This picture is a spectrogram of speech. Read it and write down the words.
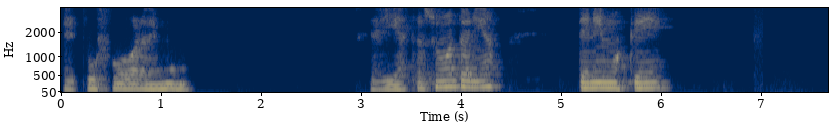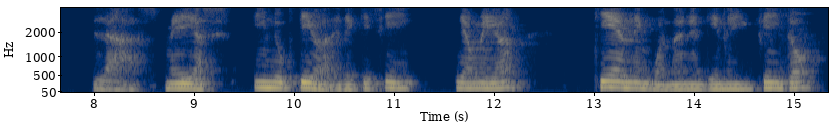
el push forward de mu sería esta sumatoria, tenemos que las medias inductivas del xy de omega tienden, cuando n tiene infinito,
